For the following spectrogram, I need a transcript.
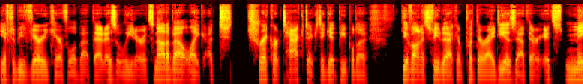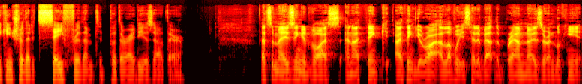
You have to be very careful about that as a leader. It's not about like a t- trick or tactic to get people to give honest feedback or put their ideas out there. It's making sure that it's safe for them to put their ideas out there. That's amazing advice, and I think I think you're right. I love what you said about the brown noser and looking at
